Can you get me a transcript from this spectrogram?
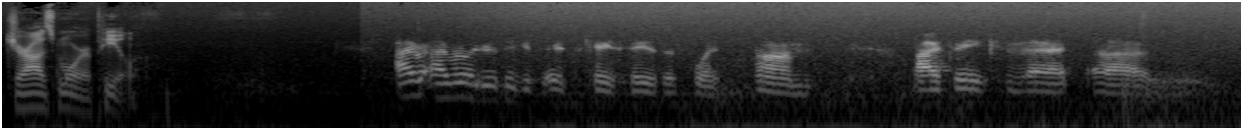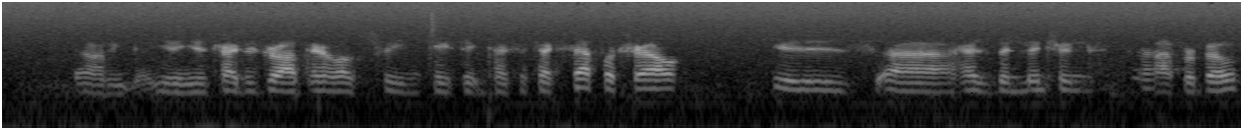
draws more appeal? I, I really do think it's, it's K State at this point. Um, I think that uh, um, you, know, you tried to draw parallels between K State and Texas Tech. Seth Littrell is uh, has been mentioned uh, for both,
